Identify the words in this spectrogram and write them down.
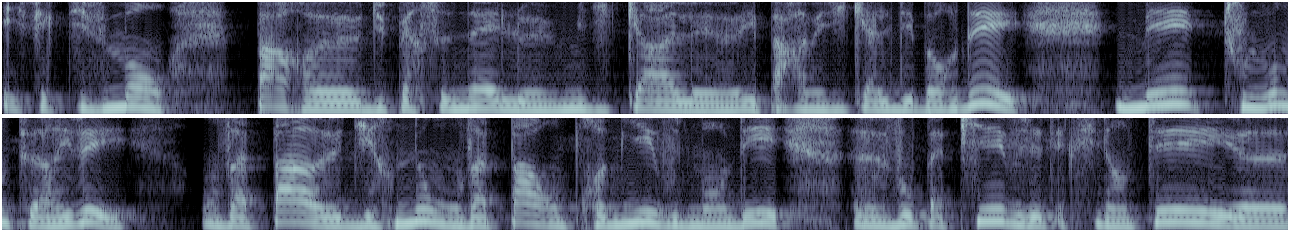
effectivement par du personnel médical et paramédical débordé, mais tout le monde peut arriver. On va pas euh, dire non, on va pas en premier vous demander euh, vos papiers, vous êtes accidenté, euh,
